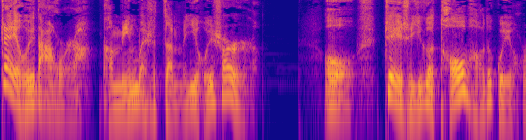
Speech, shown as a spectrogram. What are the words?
这回大伙儿啊，可明白是怎么一回事儿了。哦，这是一个逃跑的鬼魂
